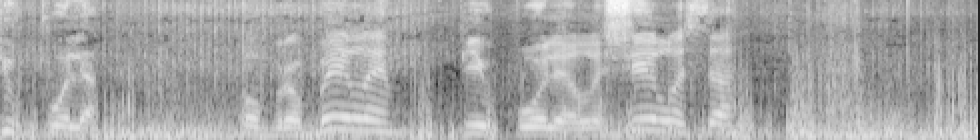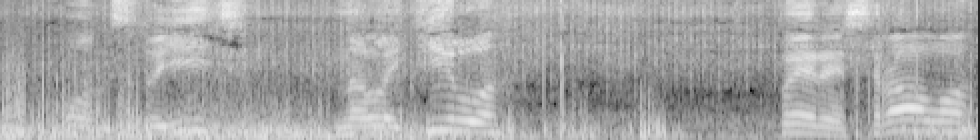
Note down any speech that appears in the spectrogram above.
півполя обробили, півполя лишилося. Он стоїть, налетіло, пересрало.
